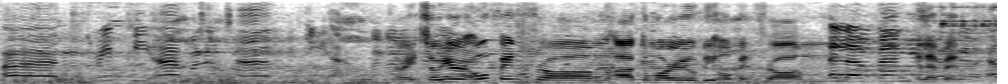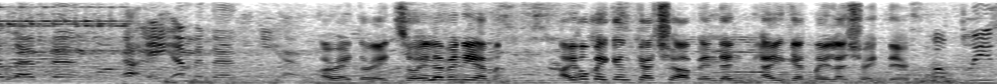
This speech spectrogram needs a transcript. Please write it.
at 3 p.m. to 10 p.m. All right. So you're open from uh, tomorrow. You'll be open from 11 11. 11 uh, a.m. and then p.m. All right, all right. So 11 a.m. I hope I can catch up and then I get my lunch right there. Oh, please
